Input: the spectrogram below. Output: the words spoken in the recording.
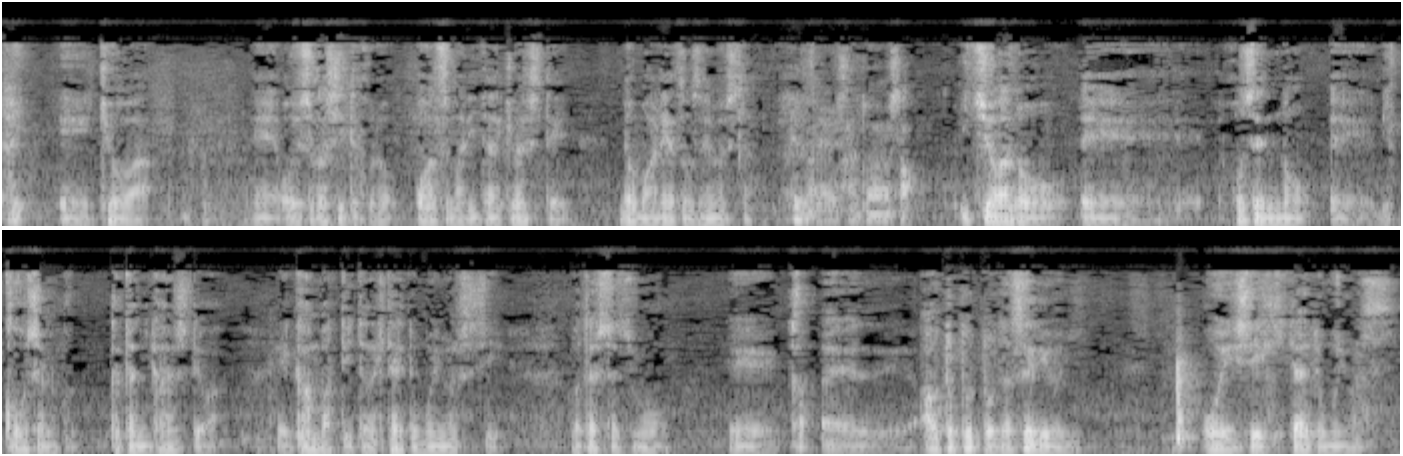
はい。えー今日は、えーお忙しいところお集まりいただきまして、どうもありがとうございました。ありがとうございましたありがとう。ございました。一応あの、えー保選の、えー立候補者の方に関しては、えー頑張っていただきたいと思いますし、私たちも、えーかえーアウトプットを出せるように応援していきたいと思います。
